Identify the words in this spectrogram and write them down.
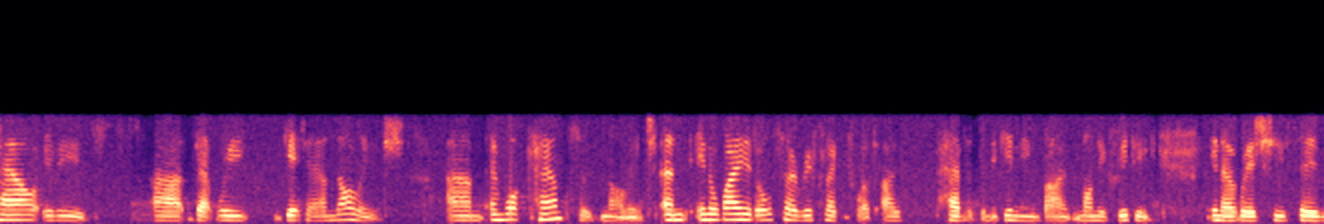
how it is uh, that we get our knowledge um, and what counts as knowledge. And in a way, it also reflects what I have at the beginning by Monique Wittig, you know, where she says,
